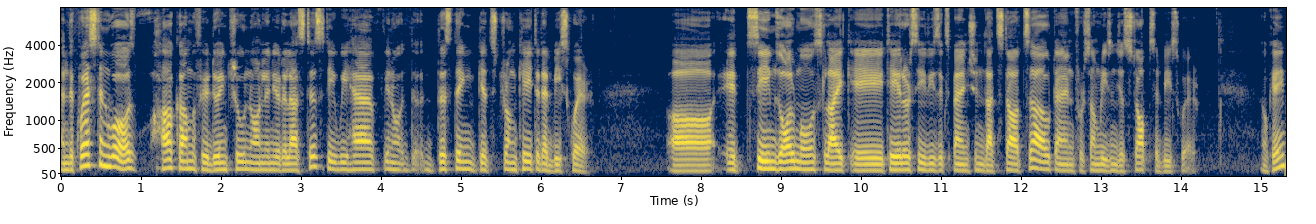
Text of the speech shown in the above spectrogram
And the question was, how come if you're doing true nonlinear elasticity, we have, you know, th this thing gets truncated at b square. Uh, it seems almost like a Taylor series expansion that starts out and for some reason just stops at b square. Okay?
